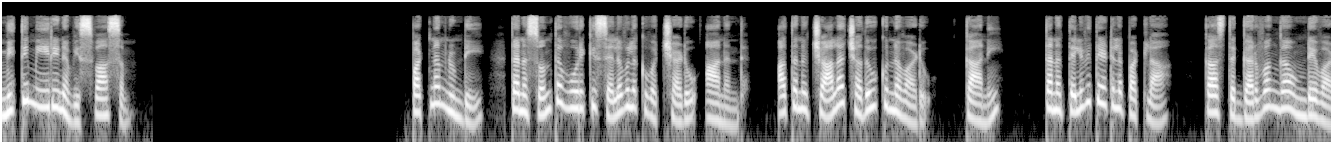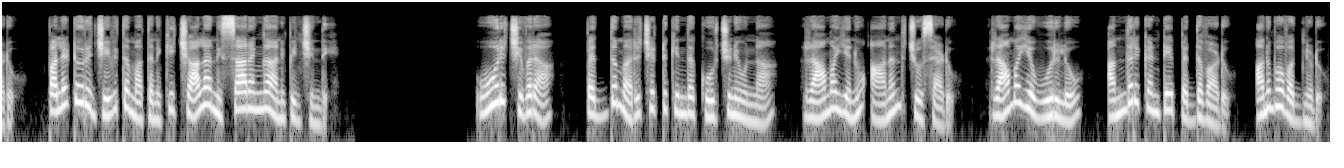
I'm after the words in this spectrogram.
మితిమీరిన విశ్వాసం. పట్నం నుండి తన సొంత ఊరికి సెలవులకు వచ్చాడు ఆనంద్. అతను చాలా చదువుకున్నవాడు కాని తన తెలివితేటల పట్ల కాస్త గర్వంగా ఉండేవాడు. పల్లెటూరి జీవితం అతనికి చాలా నిస్సారంగా అనిపించింది. ఊరి చివర పెద్ద మర్రిచెట్టు కింద కూర్చుని ఉన్న రామయ్యను ఆనంద్ చూశాడు. రామయ్య ఊరిలో అందరికంటే పెద్దవాడు అనుభవజ్ఞుడు.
